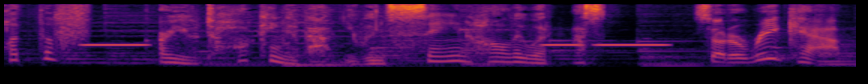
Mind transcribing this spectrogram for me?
What the f are you talking about, you insane Hollywood ass? So to recap,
